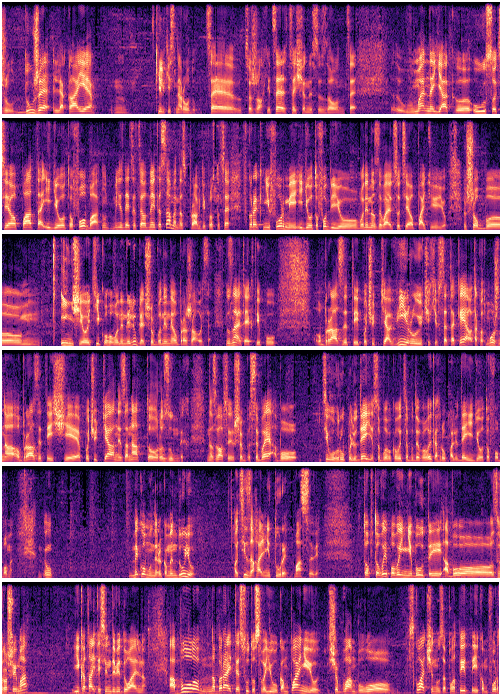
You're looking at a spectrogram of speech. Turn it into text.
Кажу, дуже лякає кількість народу. Це, це жах. І це, це ще не сезон. Це е, в мене як е, у соціопата ідіотофоба. Ну мені здається, це одне і те саме насправді. Просто це в коректній формі ідіотофобію вони називають соціопатією, щоб. е, Інші, оті, кого вони не люблять, щоб вони не ображалися. Ну, знаєте, як типу, образити почуття віруючих і все таке, а так от можна образити ще почуття не занадто розумних, назвавши себе або цілу групу людей, особливо коли це буде велика група людей ідіотофобами. Ну, нікому не рекомендую оці загальні тури масові. Тобто ви повинні бути або з грошима і катайтесь індивідуально, або набирайте суто свою компанію, щоб вам було в складчину заплатити і комфортно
